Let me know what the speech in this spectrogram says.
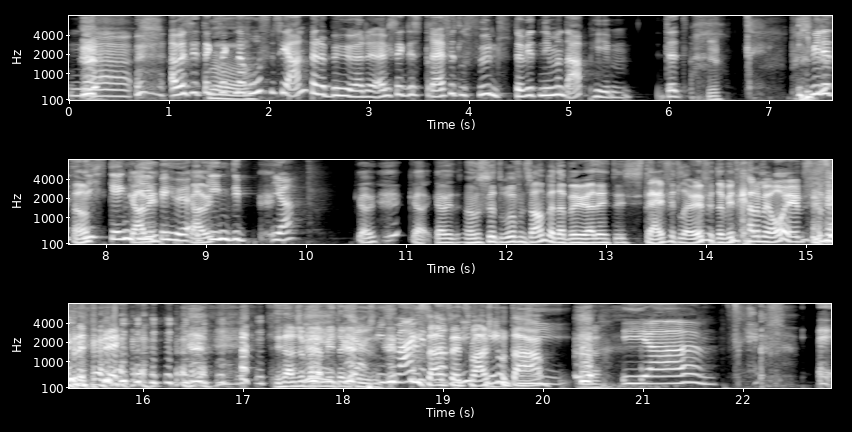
Na. Aber sie hat dann gesagt, Na. na, rufen Sie an bei der Behörde. Aber ich gesagt, das ist dreiviertel fünf, da wird niemand abheben. Das. Ja. Ich will jetzt Ja, nicht gegen Gabi, die Behörde, gegen die, ja, Gabi, Gabi, haben sie gesagt, rufen Sie an bei der Behörde, das ist dreiviertel elf, da wird keiner mehr anheben. Das Die sind schon bei der Mittagshüsen. ich mag Die jetzt sind seit zwei Stunden die, Ja. Äh,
